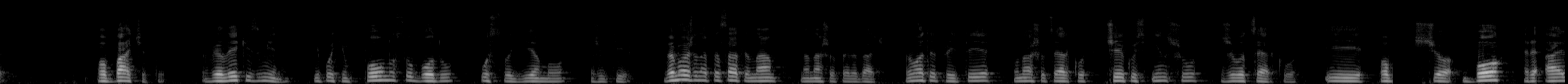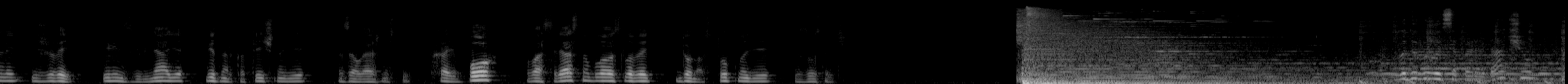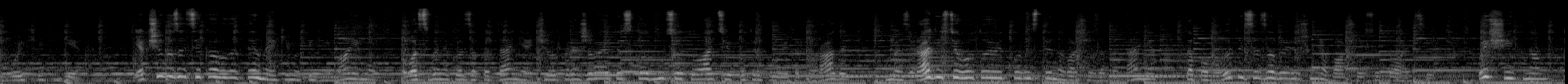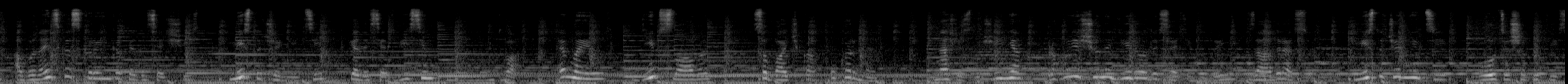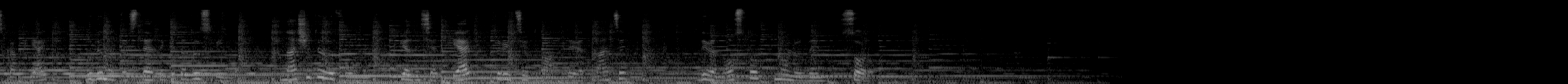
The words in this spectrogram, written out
побачите великі зміни і потім повну свободу у своєму житті. Ви можете написати нам на нашу передачу. Ви можете прийти у нашу церкву чи якусь іншу живу церкву і побачити, що Бог реальний і живий, і Він звільняє від наркотичної залежності. Хай Бог вас рясно благословить до наступної зустрічі. Ви дивилися передачу Вихід є. Якщо ви зацікавили теми, які ми піднімаємо, у вас виникли запитання, чи ви переживаєте складну ситуацію, потребуєте поради, ми з радістю готові відповісти на ваші запитання та помолитися за вирішення вашої ситуації. Пишіть нам абонентська скринька 56, місто Чернівці 58002, емейл Дім Слави, собачка Укрнет. Наші служіння проходять щонеділі о 10-й годині за адресою місто Чернівці, вулиця Шепетівська, 5, будинок естетики та дозвілля. Наші телефони 55 32 19 90 01 40.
